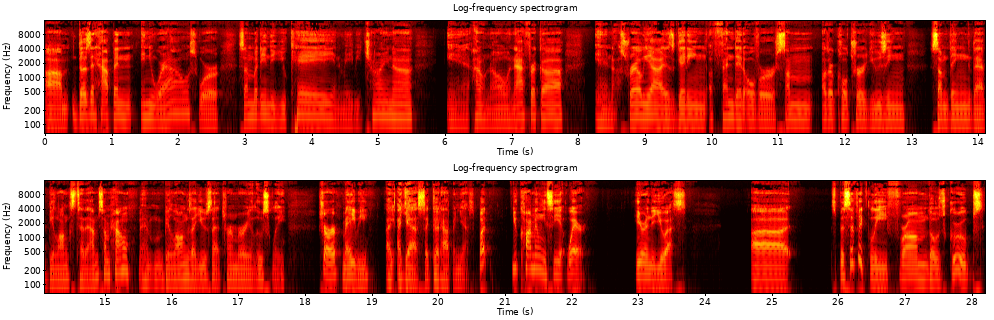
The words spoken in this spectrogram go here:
Um, does it happen anywhere else where somebody in the UK and maybe China, in, I don't know, in Africa, in Australia is getting offended over some other culture using something that belongs to them somehow and belongs, I use that term very loosely. Sure, maybe. I, I guess it could happen, yes. But you commonly see it where? Here in the US. Uh, specifically from those groups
